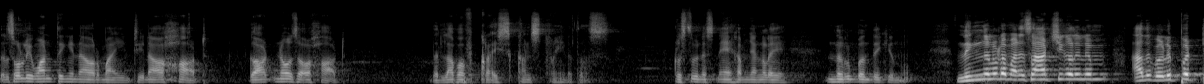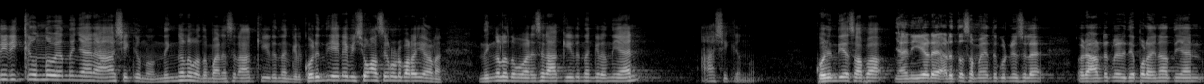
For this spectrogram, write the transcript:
There only one thing in our mind in our heart God knows our heart the love of Christ constrains ക്രിസ്തുവിന്റെ സ്നേഹം ഞങ്ങളെ നിർബന്ധിക്കുന്നു. നിങ്ങളുടെ മനസാക്ഷികളിലും അത് വെളിപ്പെട്ടിരിക്കുന്നു എന്ന് ഞാൻ ആശിക്കുന്നു. നിങ്ങളും അത് മനസ്സിലാക്കിയിരുന്നെങ്കിൽ കൊരിന്തിയയിലെ വിശ്വാസികളോട് പറയുകയാണ് നിങ്ങളത് മനസ്സിലാക്കിയിരുന്നെങ്കിൽ എന്ന് ഞാൻ ആശിക്കുന്നു. കൊരിന്തിയ സഭ ഞാൻ ഈയിടെ അടുത്ത സമയത്ത് കുഞ്ഞുസിലെ ഒരു ആർട്ടിക്കിൾ എഴുതിയപ്പോൾ അതിനകത്ത് ഞാൻ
